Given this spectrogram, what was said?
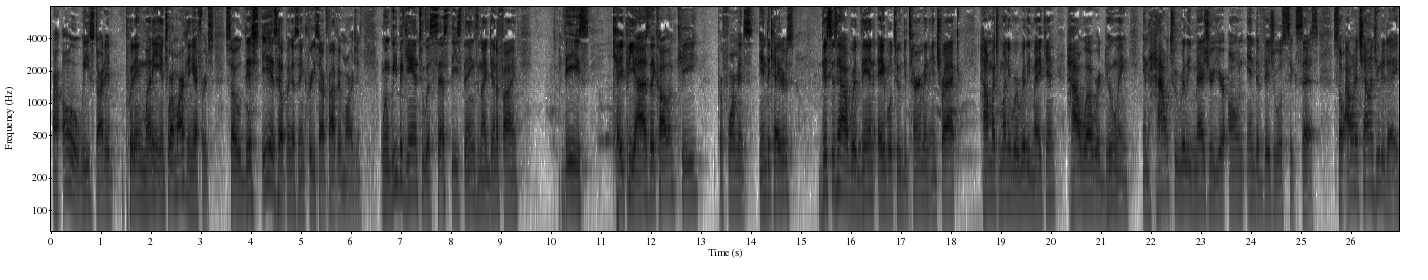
Or, oh, we started putting money into our marketing efforts. So this is helping us increase our profit margin. When we begin to assess these things and identify these KPIs, they call them key performance indicators, this is how we're then able to determine and track how much money we're really making, how well we're doing, and how to really measure your own individual success. So I want to challenge you today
